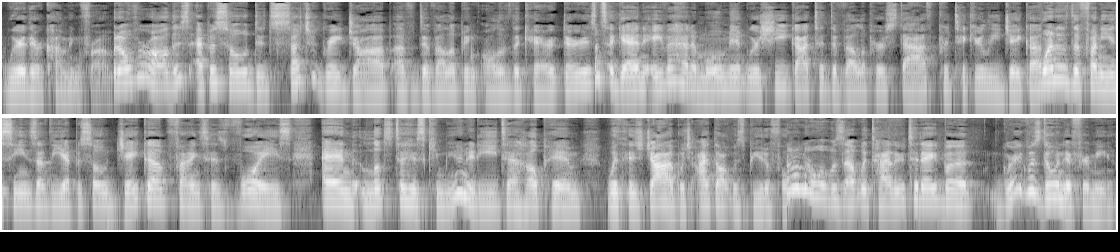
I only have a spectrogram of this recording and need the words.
where they're coming from. But overall, this episode did such a great job of developing all of the characters. Once again, Ava had a moment where she got to develop her staff, particularly Jacob. One of the funniest scenes of the episode, Jacob finds his voice and looks to his community to help him with his job, which I thought was beautiful. I don't know what was up with Tyler today, but Greg was doing it for me.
